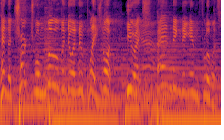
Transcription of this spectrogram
and the church will move into a new place. Lord, you are expanding the influence.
